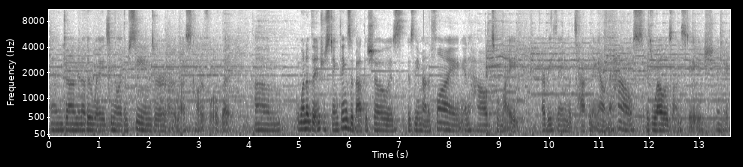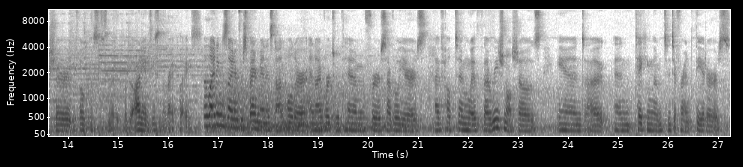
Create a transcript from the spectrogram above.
And um, in other ways, you know, other scenes are, are less colorful, but um, one of the interesting things about the show is, is the amount of flying and how to light everything that's happening out in the house as well as on stage and make sure the focus the, of the audience is in the right place. The lighting designer for Spider-Man is Don Holder and I've worked with him for several years. I've helped him with uh, regional shows and, uh, and taking them to different theaters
